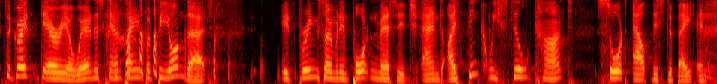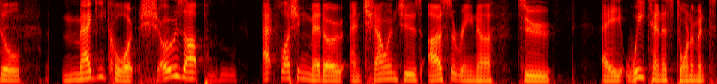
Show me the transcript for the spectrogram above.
It's a great dairy awareness campaign, but beyond that, it brings home an important message. And I think we still can't sort out this debate until Maggie Court shows up mm-hmm. At Flushing Meadow and challenges our Serena to a Wii tennis tournament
